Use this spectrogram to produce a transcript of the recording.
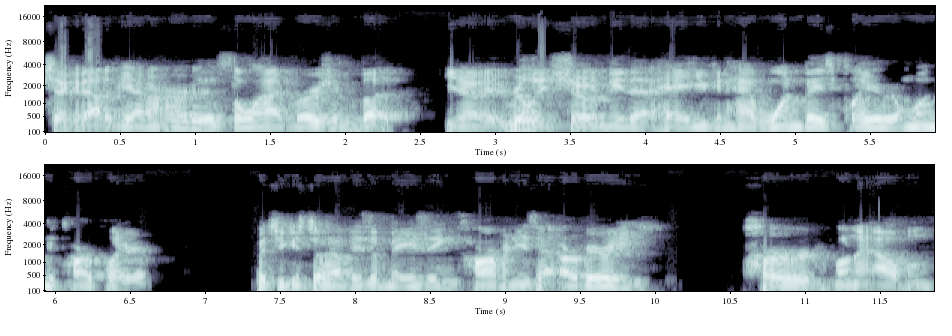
check it out if you haven't heard it. It's the live version, but you know it really showed me that hey, you can have one bass player and one guitar player, but you can still have these amazing harmonies that are very heard on an album.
